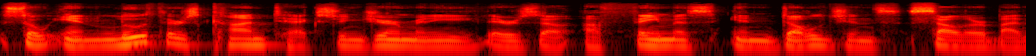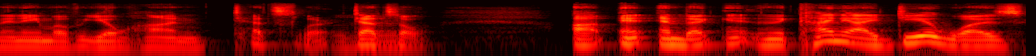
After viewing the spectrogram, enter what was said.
so, in Luther's context in Germany, there's a, a famous indulgence seller by the name of Johann Tetzler, Tetzel, uh, and, and, the, and the kind of idea was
